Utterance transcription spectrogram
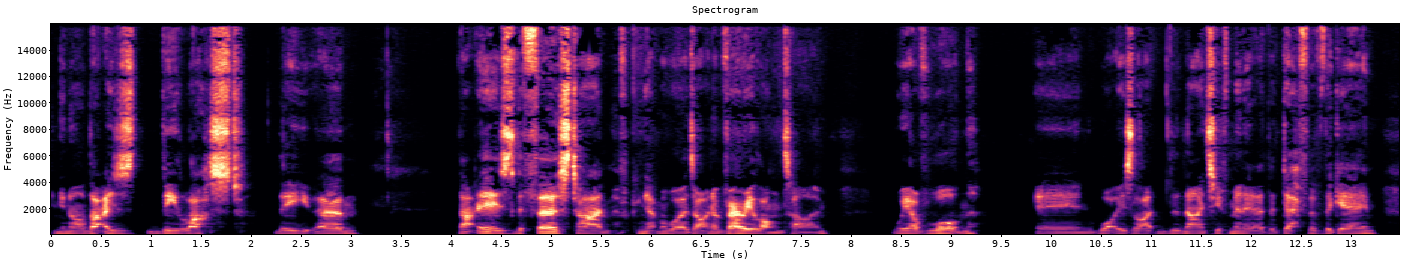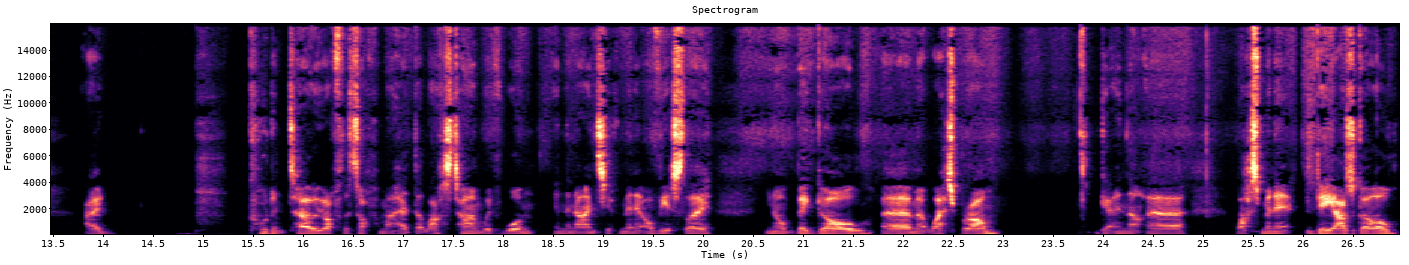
you know that is the last the um that is the first time if i can get my words out in a very long time we have won in what is like the 90th minute at the death of the game i couldn't tell you off the top of my head the last time we've won in the 90th minute obviously you know big goal um at west brom getting that uh last minute diaz goal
